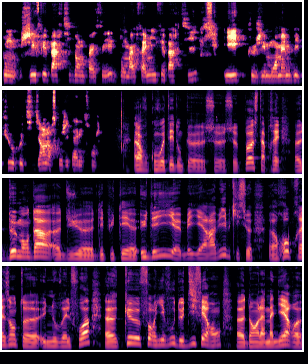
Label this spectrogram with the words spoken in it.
dont j'ai fait partie dans le passé, dont ma famille fait partie et que j'ai moi-même vécu au quotidien lorsque j'étais à l'étranger. Alors, vous convoitez donc euh, ce, poste après euh, deux mandats euh, du député UDI, Meyer Habib, qui se représente une nouvelle fois. que feriez-vous de différent dans la manière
